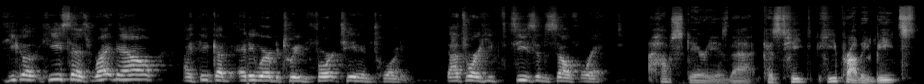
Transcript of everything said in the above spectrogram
he go, he says right now, I think I'm anywhere between 14 and 20. That's where he sees himself ranked. how scary is that? Because he he probably beats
